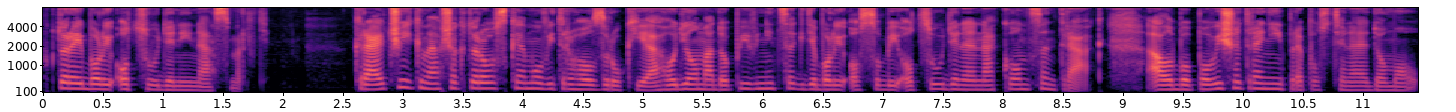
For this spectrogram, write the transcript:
v ktorej boli odsúdení na smrť. Krajčík ma však Torovskému vytrhol z ruky a hodil ma do pivnice, kde boli osoby odsúdené na koncentrák alebo po vyšetrení prepustené domov.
